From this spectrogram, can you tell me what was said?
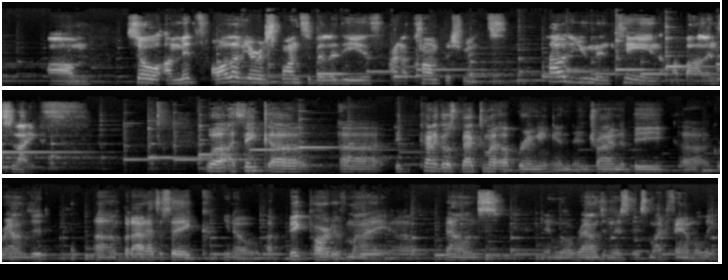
Um, so, amidst all of your responsibilities and accomplishments, how do you maintain a balanced life? Well, I think uh, uh, it kind of goes back to my upbringing and, and trying to be uh, grounded. Um, but I'd have to say, you know, a big part of my uh, balance and well-roundedness is my family.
